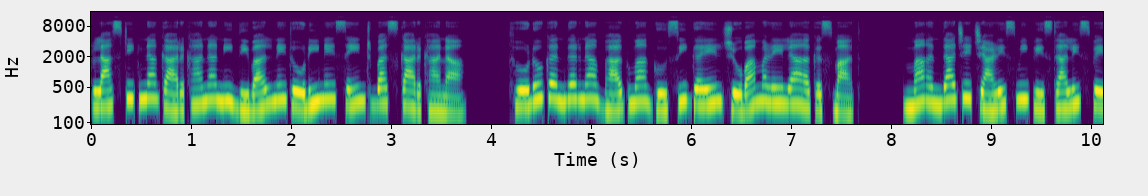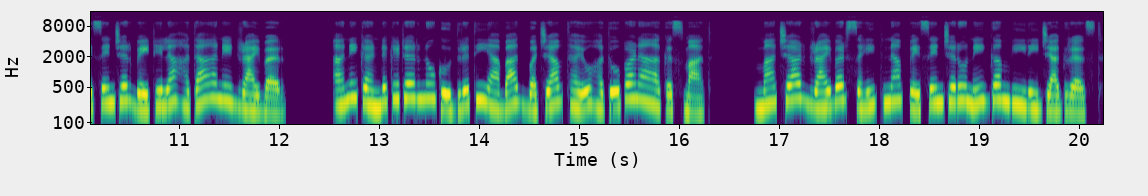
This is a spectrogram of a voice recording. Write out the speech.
પ્લાસ્ટિકના કારખાનાની દિવાલને તોડીને સેન્ટ બસ કારખાના થોડોક અંદરના ભાગમાં ઘૂસી ગયેલ જોવા મળેલા અકસ્માત. માં અંદાજે ચાળીસમી પિસ્તાલીસ પેસેન્જર બેઠેલા હતા અને ડ્રાઈવર અને કંડક્ટરનો કુદરતી આબાદ બચાવ થયો હતો પણ આ અકસ્માતમાં ચાર ડ્રાઈવર સહિતના પેસેન્જરોને ગંભીર ઈજાગ્રસ્ત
